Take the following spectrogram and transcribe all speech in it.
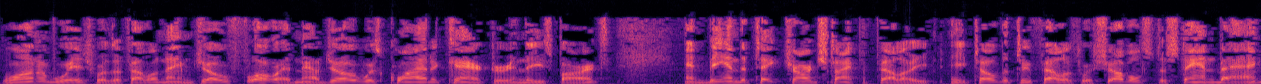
One of which was a fellow named Joe Floyd. Now, Joe was quite a character in these parts, and being the take charge type of fellow, he, he told the two fellows with shovels to stand back,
